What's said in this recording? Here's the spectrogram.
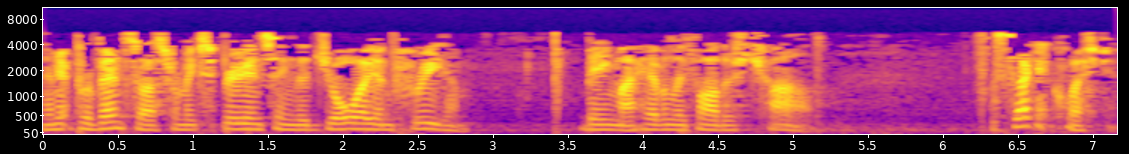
and it prevents us from experiencing the joy and freedom being my Heavenly Father's child. Second question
